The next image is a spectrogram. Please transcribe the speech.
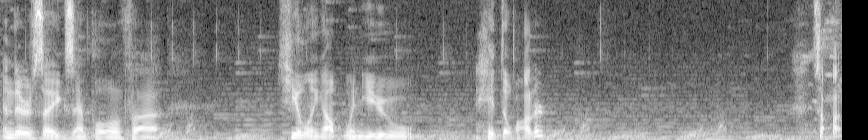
And there's an example of uh, healing up when you hit the water. So, uh,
